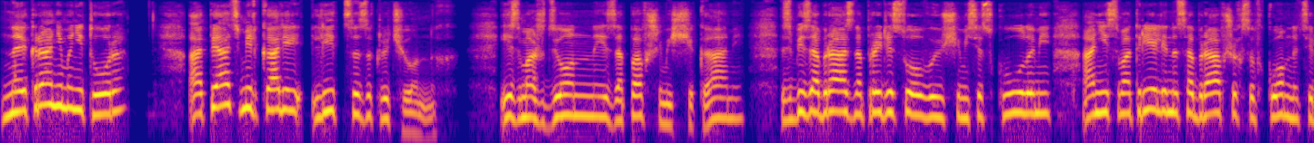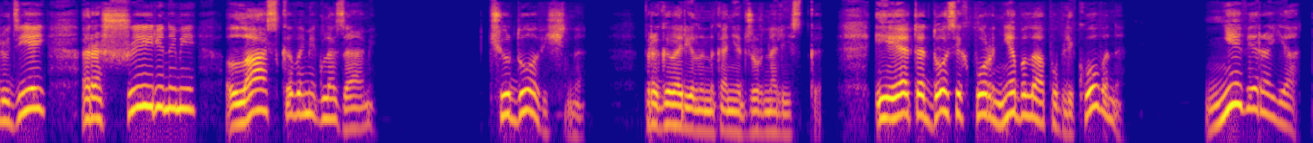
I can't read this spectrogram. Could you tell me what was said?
На экране монитора опять мелькали лица заключенных изможденные, запавшими щеками, с безобразно прорисовывающимися скулами, они смотрели на собравшихся в комнате людей расширенными, ласковыми глазами. «Чудовищно!» — проговорила, наконец, журналистка. «И это до сих пор не было опубликовано? Невероятно!»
